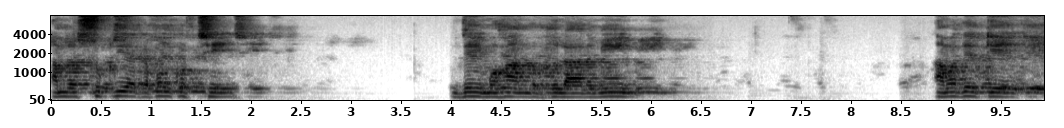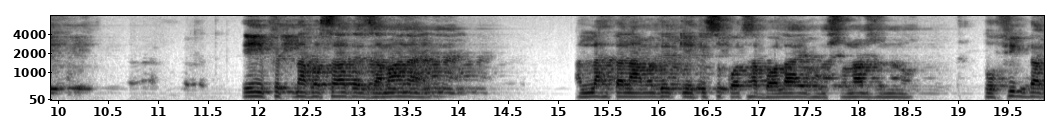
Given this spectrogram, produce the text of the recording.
আমরা শুক্রিয়া জ্ঞাপন করছি যে মহান রব্বুল আলমিন আমাদেরকে এই ফিতনা ফাসাদের জামানায় আল্লাহ তালা আমাদেরকে কিছু কথা বলা এবং শোনার জন্য তৌফিক দান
